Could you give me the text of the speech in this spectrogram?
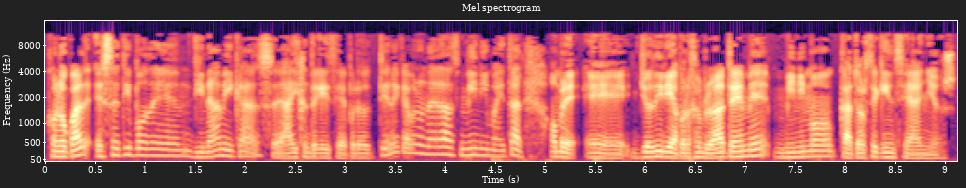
Con lo cual, este tipo de dinámicas, eh, hay gente que dice, pero tiene que haber una edad mínima y tal. Hombre, eh, yo diría, por ejemplo, el ATM mínimo 14-15 años,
